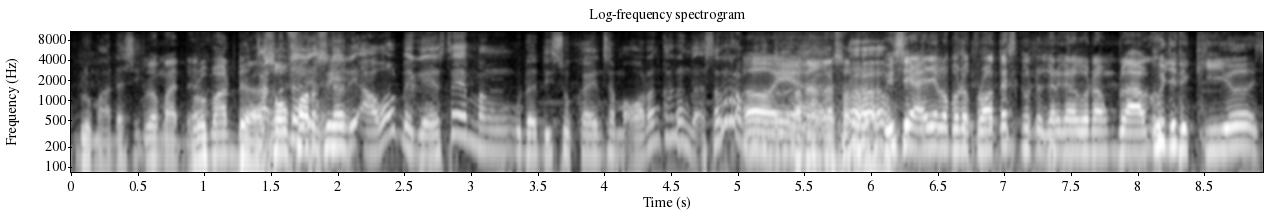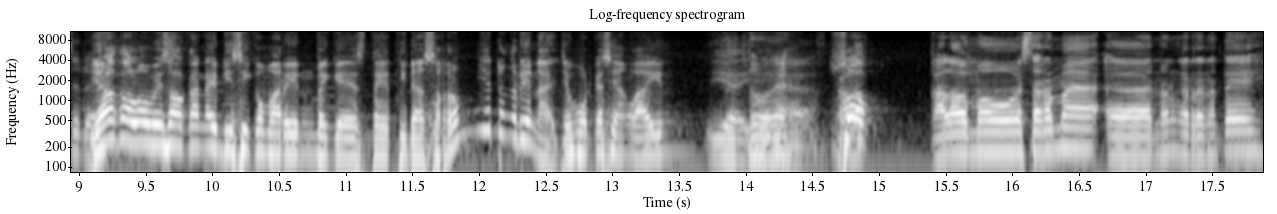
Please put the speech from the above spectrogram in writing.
Belum ada sih. Belum ada. Belum ada. Karena So far dari, sih dari awal BGST emang udah disukain sama orang karena nggak serem. Oh gitu. iya. Karena nggak serem. Bisa aja lo baru protes gara-gara undang belagu jadi kieu. sudah. Ya kalau misalkan edisi kemarin BGST tidak serem ya dengerin aja podcast yang lain. Iya Betul iya. ya. Sok. Kalau mau serem mah eh, non karena teh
